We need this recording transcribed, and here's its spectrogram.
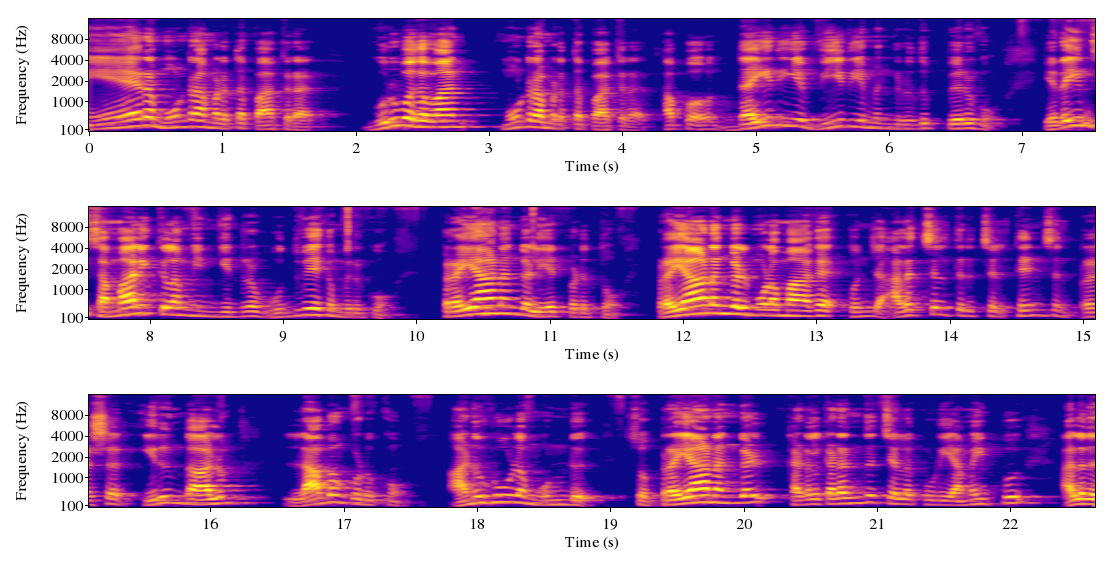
நேர மூன்றாம் இடத்தை பார்க்குறார். குரு பகவான் மூன்றாம் இடத்தை பார்க்குறார். அப்போது தைரிய வீரியம்ங்கிறது பெருகும். எதையும் சமாளிக்கலாம் என்கின்ற உத்வேகம் இருக்கும். பிரயாணங்கள் ஏற்படுத்தும். பிரயாணங்கள் மூலமாக கொஞ்சம் அலைச்சல் திருச்சல் டென்ஷன் ப்ரெஷர் இருந்தாலும் லாபம் கொடுக்கும். அனுகூலம் உண்டு. ஸோ பிரயாணங்கள் கடல் கடந்து செல்லக்கூடிய அமைப்பு அல்லது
